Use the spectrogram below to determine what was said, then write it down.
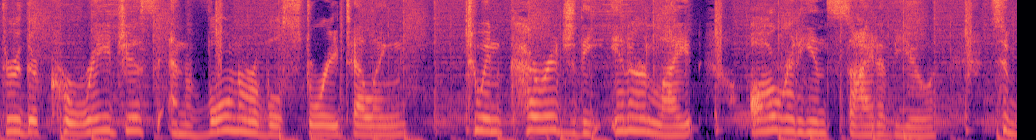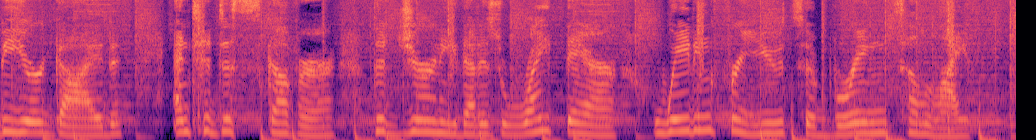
through their courageous and vulnerable storytelling to encourage the inner light already inside of you, to be your guide and to discover the journey that is right there waiting for you to bring to life.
